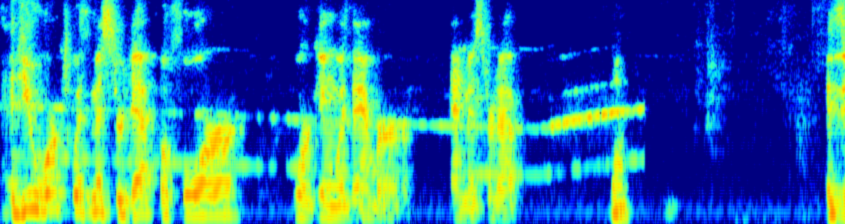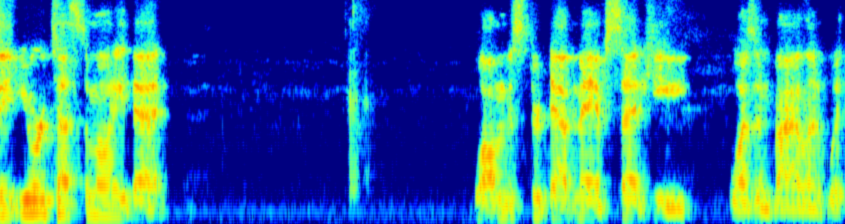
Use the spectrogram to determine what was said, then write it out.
Had you worked with Mr. Depp before working with Amber and Mr. Depp? No. Is it your testimony that while Mr. Depp may have said he wasn't violent with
